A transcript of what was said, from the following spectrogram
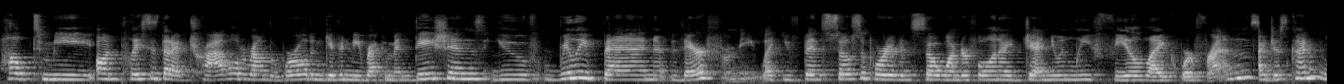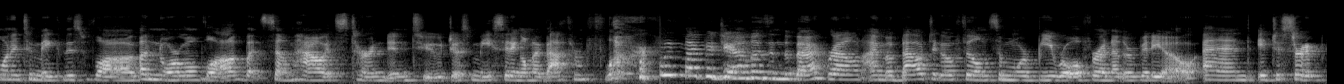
helped me on places that i've traveled around the world and given me recommendations. You've really been there for me. Like you've been so supportive and so wonderful and i genuinely feel like we're friends. I just kind of wanted to make this vlog a normal vlog but somehow it's turned into just me sitting on my bathroom floor with my pajamas in the background. I'm about to go film some more b-roll for another video and it just started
